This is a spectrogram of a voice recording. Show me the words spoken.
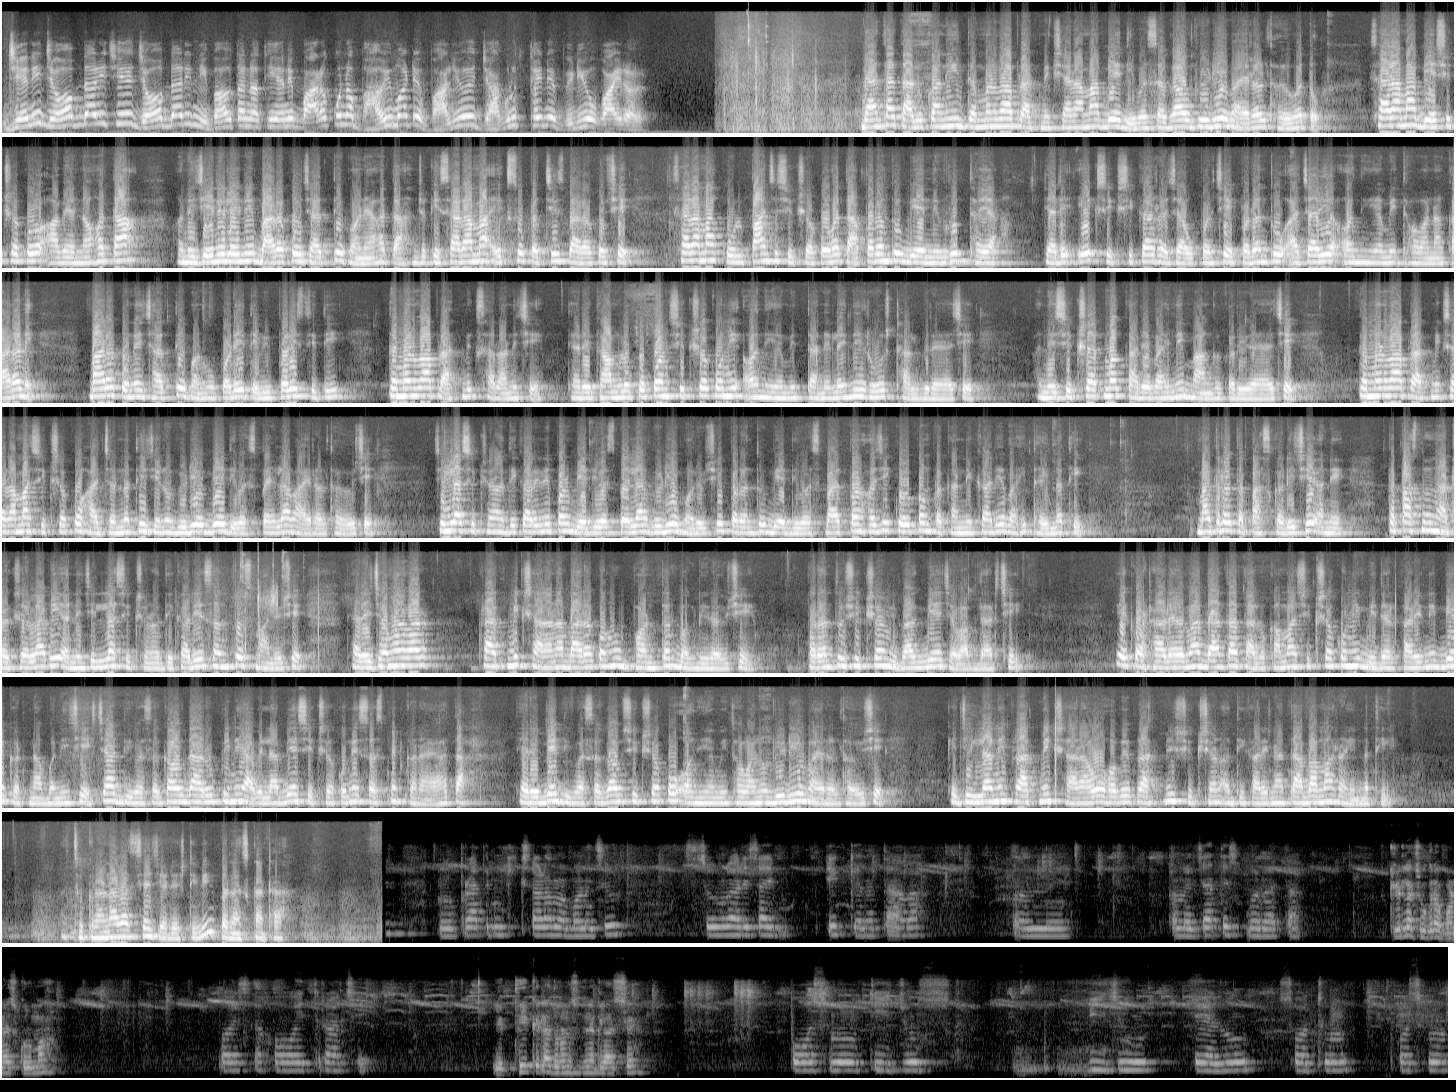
જેની જવાબદારી છે, જવાબદારી નિભાવતા નથી અને બાળકોના ભાવિ માટે વાલીઓએ જાગૃત થઈને વીડિયો વાયરલ. દાંતા તાલુકાની દમણવા પ્રાથમિક શાળામાં બે દિવસ અગાઉ વીડિયો વાયરલ થયો હતો. શાળામાં બે શિક્ષકો આવ્યા ન હતા અને જેને લઈને બાળકો જાતે ભણ્યા હતા. જોકે શાળામાં એકસો પચીસ બાળકો છે. શાળામાં કુલ પાંચ શિક્ષકો હતા, પરંતુ બે નિવૃત્ત થયા. ત્યારે એક શિક્ષિકા રજા ઉપર છે, પરંતુ આચાર્ય અનિયમિત હોવાના કારણે બાળકોને જાતે ભણવું પડે તેવી પરિસ્થિતિ દમણવા પ્રાથમિક શાળાની છે. ત્યારે ગામ લોકો પણ શિક્ષકોની અનિયમિતતાને લઈને રોષ ઠાલવી રહ્યા છે અને શિક્ષાત્મક કાર્યવાહીની માંગ કરી રહ્યા છે. દમણવા પ્રાથમિક શાળામાં શિક્ષકો હાજર નથી, જેનો વીડિયો બે દિવસ પહેલાં વાયરલ થયો છે. જિલ્લા શિક્ષણ અધિકારીને પણ બે દિવસ પહેલાં વીડિયો મળ્યો છે, પરંતુ બે દિવસ બાદ પણ હજી કોઈ પણ પ્રકારની કાર્યવાહી થઈ નથી. માત્ર તપાસ કરી છે અને તપાસનું નાટક ચલાવી અને જિલ્લા શિક્ષણ અધિકારીએ સંતોષ માન્યો છે. ત્યારે જમણવાર પ્રાથમિક શાળાના બાળકોનું ભણતર બગડી રહ્યું છે. પરંતુ શિક્ષણ વિભાગ બે જવાબદાર છે. એક અઠવાડિયામાં દાંતા તાલુકામાં શિક્ષકોની બેદરકારીની બે ઘટના બની છે. ચાર દિવસ અગાઉ દારૂ પીને આવેલા બે શિક્ષકોને સસ્પેન્ડ કરાયા હતા. ત્યારે બે દિવસ અગાઉ શિક્ષકો અનિયમિત હોવાનો વીડિયો વાયરલ થયો છે કે જિલ્લાની પ્રાથમિક શાળાઓ હવે પ્રાથમિક શિક્ષણ અધિકારીના તાબામાં રહી નથી. શુક્રાણા વાસ્યા જેડેશ ટીવી બનાસકાંઠા. હું પ્રાથમિક શાળામાં ભણું છું. સોમવારે સાહેબ એક કે નતા આવા અને અમે જાતે જ ભણાતા. કેટલા છોકરા ભણે સ્કૂલમાં? પૈસા હોય ત્રા છે. એકથી કેટલા ધોરણ સુધીના ક્લાસ છે? પોસનું ત્રીજું બીજું પહેલું ચોથું પાંચમું.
